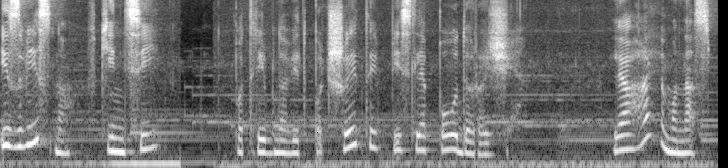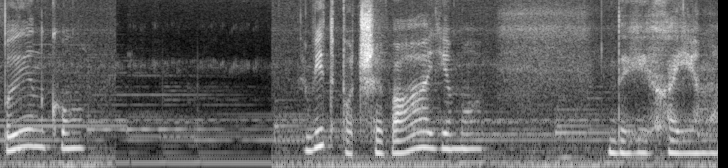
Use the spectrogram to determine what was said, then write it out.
І, звісно, в кінці потрібно відпочити після подорожі. Лягаємо на спинку, відпочиваємо, дихаємо.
